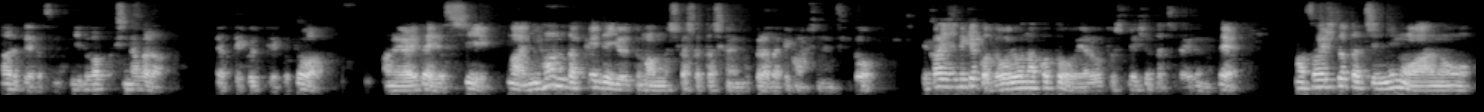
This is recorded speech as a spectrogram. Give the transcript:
ある程度そのフィードバックしながらやっていくっていうことは、あの、やりたいですし、まあ、日本だけで言うと、まあ、もしかしたら確かに僕らだけかもしれないんですけど、世界中で結構同様なことをやろうとしている人たちがいるので、まあ、そういう人たちにも、あの、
